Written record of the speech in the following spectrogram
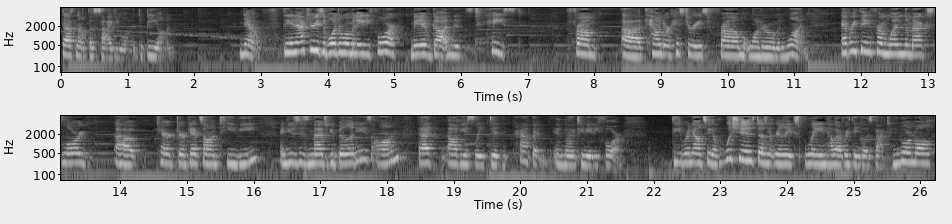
that's not the side you wanted to be on. Now, the inaccuracies of Wonder Woman 84 may have gotten its taste from uh, counter histories from Wonder Woman 1. Everything from when the Max Lord uh, character gets on TV and uses magic abilities on, that obviously didn't happen in 1984. The renouncing of wishes doesn't really explain how everything goes back to normal.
